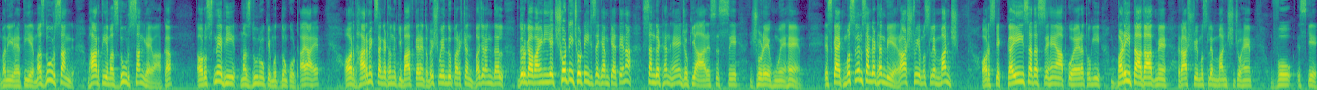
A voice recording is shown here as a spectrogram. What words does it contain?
बनी रहती है। मजदूर संघ, भारतीय मजदूर संघ है वहाँ का, और उसने भी मजदूरों के मुद्दों को उठाया है। और धार्मिक संगठनों की बात करें तो विश्व हिंदू परिषद, बजरंग दल, दुर्गा वाहिनी, ये छोटी छोटी जिसे कि हम कहते हैं ना, संगठन हैं जो कि आरएसएस से जुड़े हुए हैं। इसका एक मुस्लिम संगठन भी है, राष्ट्रीय मुस्लिम मंच, और इसके कई सदस्य हैं, आपको हैरत होगी, बड़ी तादाद में राष्ट्रीय मुस्लिम मंच जो हैं वो इसके,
